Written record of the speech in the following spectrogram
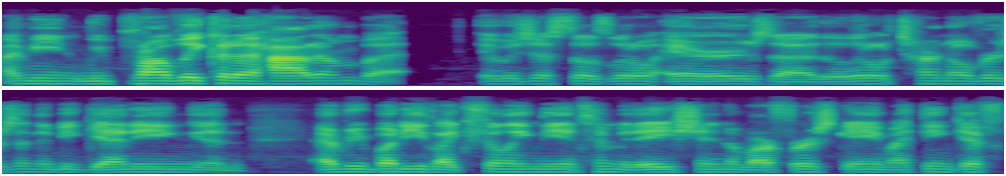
I mean, we probably could have had him, but it was just those little errors, uh, the little turnovers in the beginning, and everybody like feeling the intimidation of our first game. I think if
